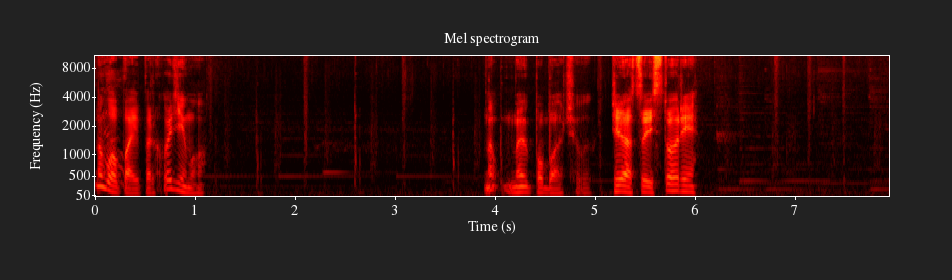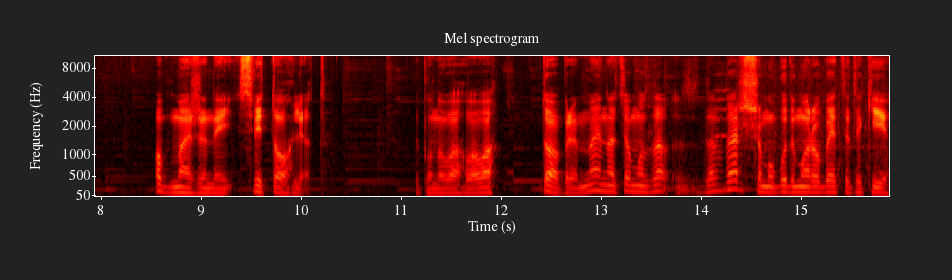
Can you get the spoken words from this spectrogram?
Ну, бо Пайпер, ходімо. Ну, ми побачили. Чия це історія? Обмежений світогляд. Типу нова глава. Добре, ми на цьому завершимо. Будемо робити такі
